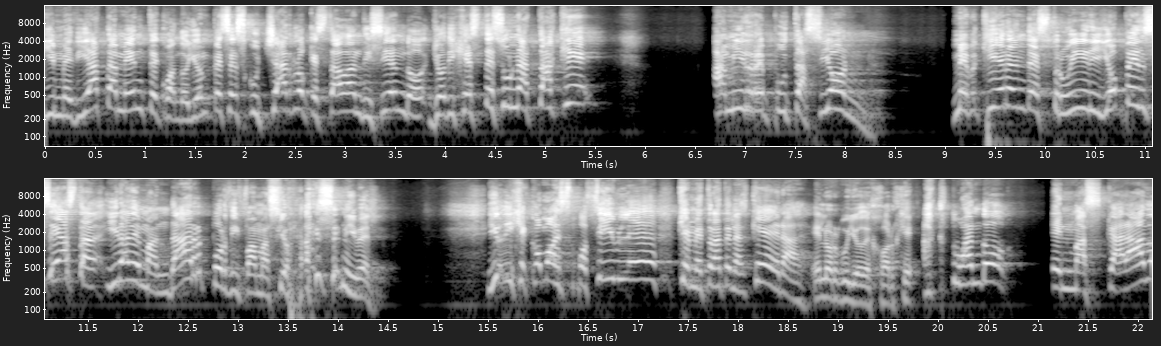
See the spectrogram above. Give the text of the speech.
Inmediatamente cuando yo empecé a escuchar lo que estaban diciendo, yo dije, este es un ataque a mi reputación. Me quieren destruir y yo pensé hasta ir a demandar por difamación a ese nivel. Yo dije, ¿cómo es posible que me traten así? ¿Qué era el orgullo de Jorge? Actuando enmascarado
